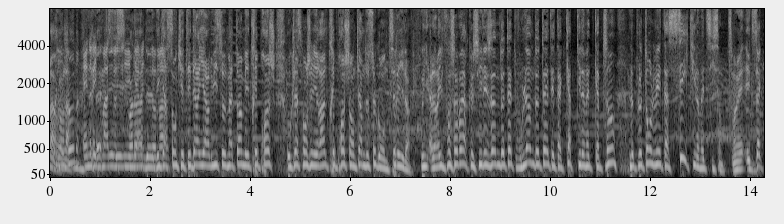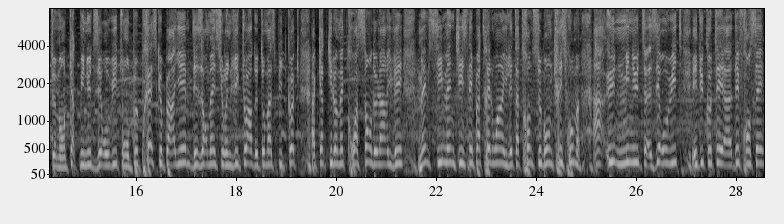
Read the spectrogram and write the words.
là, maillot toujours là. jaune. Henrik Mas et aussi, Voilà, de- des Thomas. garçons qui étaient derrière lui ce matin mais très proches au classement général, très proches en termes de secondes. Cyril. Oui, alors il faut savoir que si les hommes de tête ou l'homme de tête est à 4 km 400, le peloton lui est à 6 km 600. Oui, exactement. 4 minutes 08. On peut presque parier désormais sur une victoire de Thomas Pitcock à 4 km 300 de l'arrivée. Même si Menkis n'est pas très loin, il est à 30 secondes. Chris Froome à 1 minute 08. Et du côté euh, des Français,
